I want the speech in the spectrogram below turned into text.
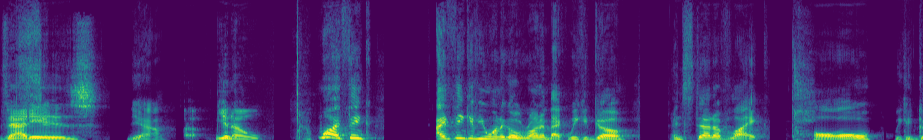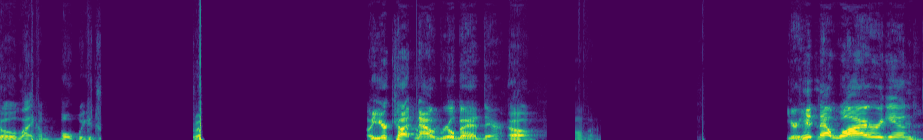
that is, Yeah. uh, you know, Well, I think I think if you want to go running back, we could go instead of like tall, we could go like a boat. We could. Oh, you're cutting out real bad there. Oh, hold on. You're hitting that wire again.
